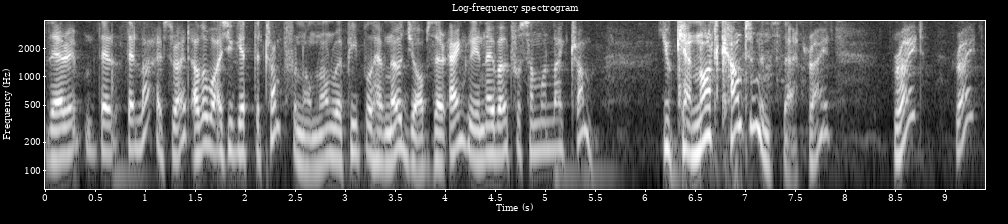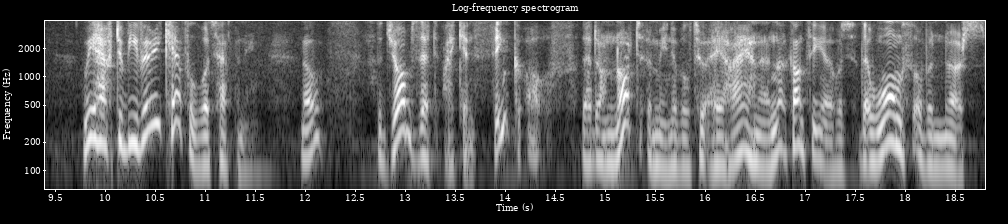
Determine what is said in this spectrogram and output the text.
their, their, their lives, right? Otherwise, you get the Trump phenomenon where people have no jobs, they're angry, and they vote for someone like Trump. You cannot countenance that, right? Right? Right? We have to be very careful what's happening. No? The jobs that I can think of that are not amenable to AI, and I can't think of was the warmth of a nurse,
